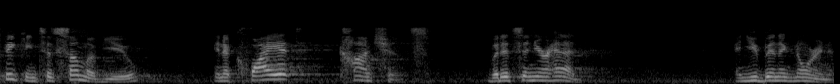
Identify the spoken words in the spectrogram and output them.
speaking to some of you in a quiet conscience, but it's in your head. And you've been ignoring it.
